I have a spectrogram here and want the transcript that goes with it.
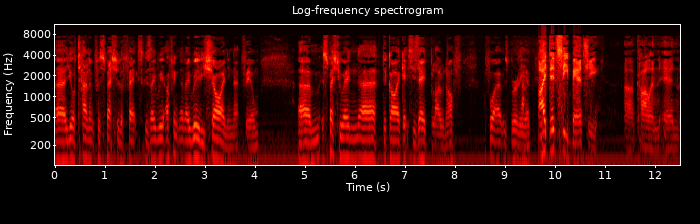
uh, your talent for special effects because they, re- I think that they really shine in that film, um, especially when uh, the guy gets his head blown off. I thought that was brilliant. I did see Banshee, uh, Colin, and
